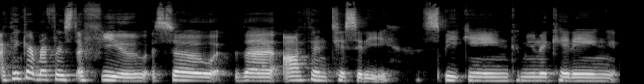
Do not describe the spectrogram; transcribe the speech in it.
I think I referenced a few. So the authenticity, speaking, communicating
